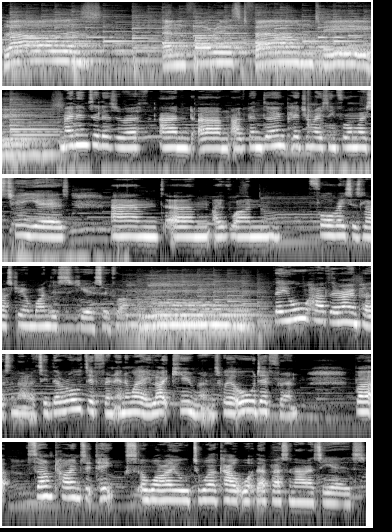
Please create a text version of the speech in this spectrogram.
Flowers and forest fountains. My name's Elizabeth, and um, I've been doing pigeon racing for almost two years, and um, I've won four races last year and one this year so far. They all have their own personality. They're all different in a way, like humans. We're all different, but sometimes it takes a while to work out what their personality is.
